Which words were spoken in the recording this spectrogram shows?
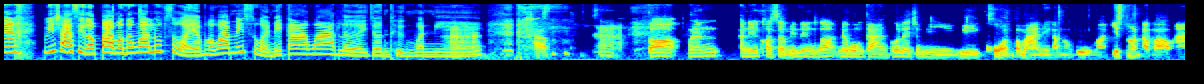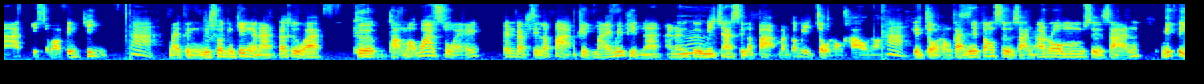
งานวิชาศิลปะมันต้องวาดรูปสวยอะเพราะว่าไม่สวยไม่กล้าวาดเลยจนถึงวันนี้อ่าครับค่ะก็เพราะฉะนั้นอันนี้ขอเสริมนิดนึงก็ในวงการก็เลยจะมีมีโขดประมาณนี้ครับน้องอูว่า it's not about art it's about thinking ค่ะหมายถึง visual thinking อะนะก็คือว่าคือถามว่าวาดสวย เป็นแบบศิลปะผิดไหมไม่ผิดนะ อันนั้นคือมวิชาศิลปะมันก็มีโจทย์ของเขาเนาะค่ะคือโจทย์ของการที่ต้องสื่อสารอารมณ์ สื่อสารมิติ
